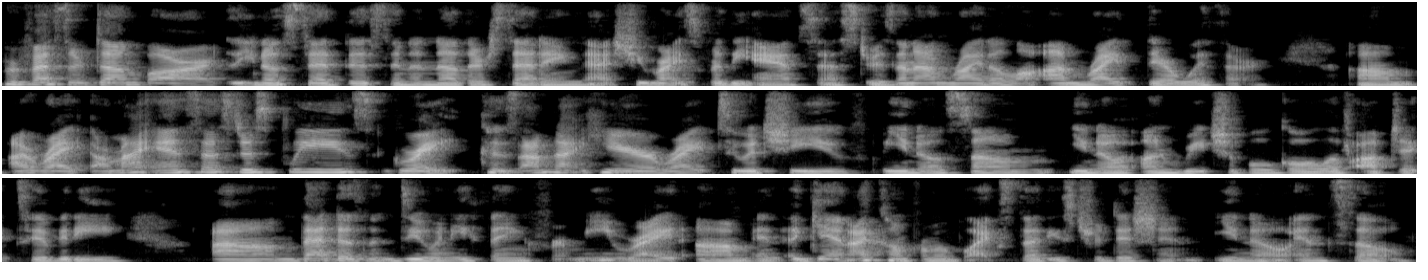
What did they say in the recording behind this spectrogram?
Professor Dunbar, you know, said this in another setting that she writes for the ancestors, and I'm right along. I'm right there with her. Um, I write, are my ancestors pleased? Great, because I'm not here, right, to achieve, you know, some, you know, unreachable goal of objectivity. Um, that doesn't do anything for me, right? Um, and again, I come from a Black studies tradition, you know, and so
